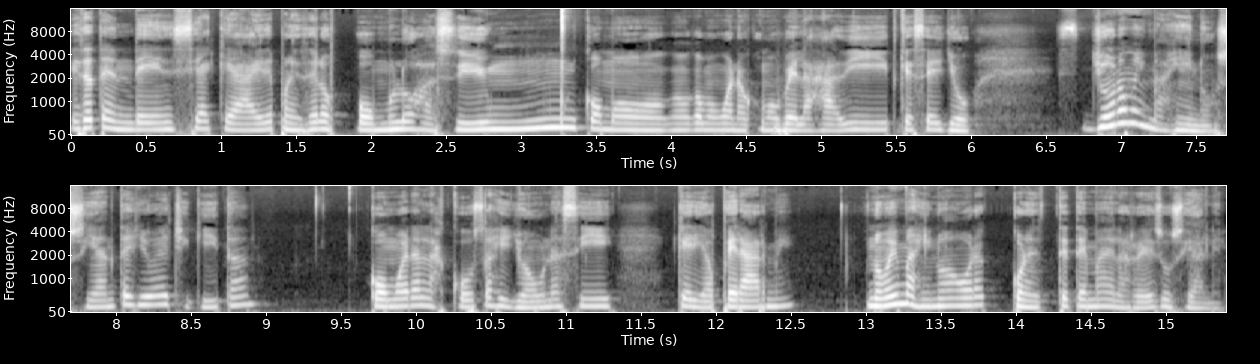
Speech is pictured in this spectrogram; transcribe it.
esa tendencia que hay de ponerse los pómulos así mm, como, como, bueno, como Bella qué sé yo. Yo no me imagino si antes yo de chiquita cómo eran las cosas y yo aún así quería operarme. No me imagino ahora con este tema de las redes sociales.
